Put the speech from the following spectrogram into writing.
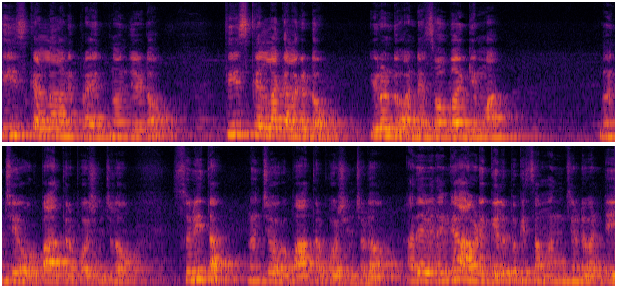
తీసుకెళ్ళాలని ప్రయత్నం చేయడం తీసుకెళ్ళగలగటం. ఈ రెండు అంటే సౌభాగ్యమ్మ నుంచి ఒక పాత్ర పోషించడం సునీత నుంచి ఒక పాత్ర పోషించడం అదేవిధంగా ఆవిడ గెలుపుకి సంబంధించినటువంటి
